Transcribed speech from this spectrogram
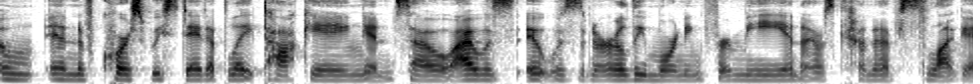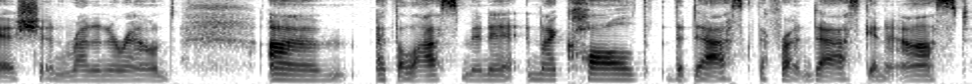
um, and of course we stayed up late talking. And so I was it was an early morning for me and I was kind of sluggish and running around um, at the last minute. And I called the desk the front desk and asked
